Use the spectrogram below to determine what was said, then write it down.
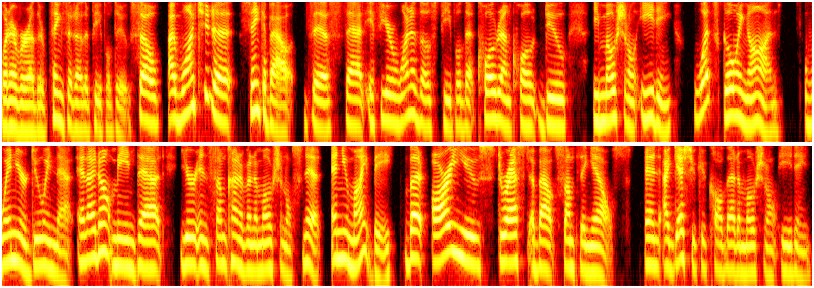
whatever other things that other people do. So I want you to think about this that if you're one of those people that quote unquote do emotional eating, what's going on when you're doing that. And I don't mean that you're in some kind of an emotional snit, and you might be, but are you stressed about something else? And I guess you could call that emotional eating.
